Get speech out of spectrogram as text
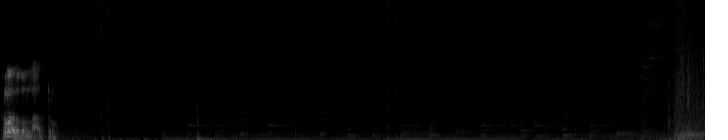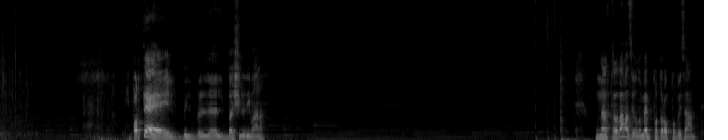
Però lo do dall'altro. Forte è il, il- il- bacino di mana. Un'altra dama secondo me è un po' troppo pesante.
